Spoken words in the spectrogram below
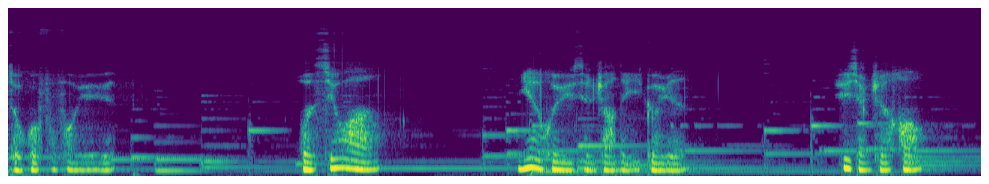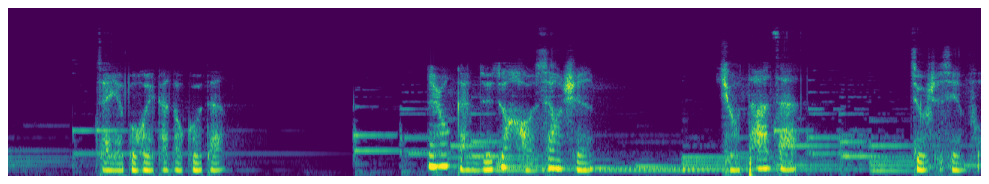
走过风风雨雨。我希望你也会遇见这样的一个人，遇见之后，再也不会感到孤单。那种感觉就好像是有他在就是幸福，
